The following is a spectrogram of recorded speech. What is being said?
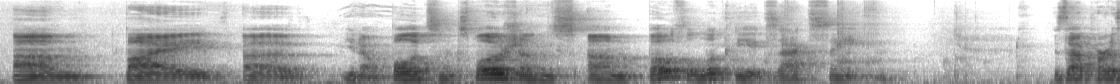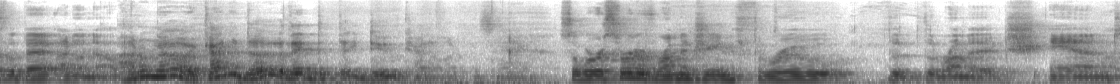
um, by uh, you know bullets and explosions, um, both look the exact same. Is that part of the bit? I don't know. I don't know. It kind of does. They, they do kind of look the same. So we're sort of rummaging through the, the rummage and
